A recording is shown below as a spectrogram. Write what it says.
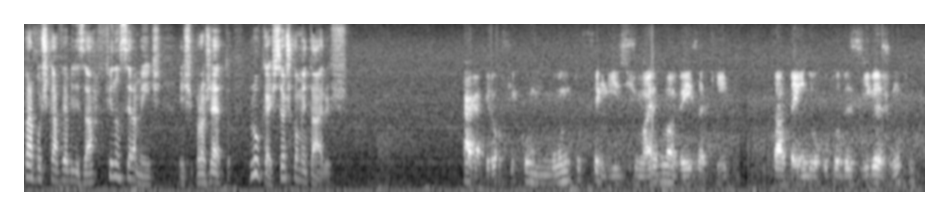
para buscar viabilizar financeiramente este projeto. Lucas, seus comentários. Cara, eu fico muito feliz de mais uma vez aqui tá vendo o Todesiga junto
